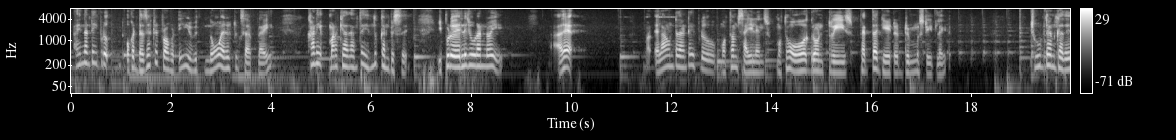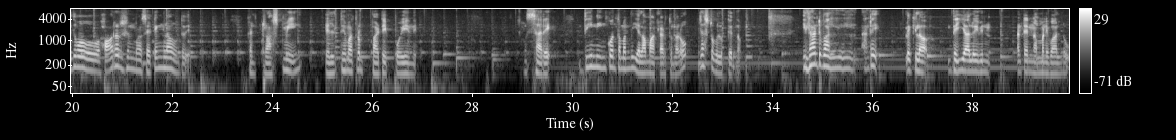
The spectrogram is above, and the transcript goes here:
అయిందంటే ఇప్పుడు ఒక deserted property with no electric supply కానీ మనకి అదంతా ఎందుకు కనిపిస్తుంది? ఇప్పుడు వెళ్ళి చూడండి అదే ఎలా ఉంటుందంటే ఇప్పుడు మొత్తం సైలెన్స్ మొత్తం ఓవర్ గ్రౌండ్ ట్రీస్ పెద్ద గేట్ డ్రిమ్ స్ట్రీట్ లైట్ చూడ్డానికి అదేదో హారర్ సినిమా సెట్టింగ్లా ఉంటుంది. కానీ ట్రస్ట్ మీ వెళ్తే మాత్రం పడిపోయింది. సరే దీన్ని ఇంకొంతమంది ఎలా మాట్లాడుతున్నారో జస్ట్ ఒక లుక్ ఇద్దాం ఇలాంటి వాళ్ళు అంటే లైక్ ఇలా దెయ్యాలు ఇవి అంటే నమ్మని వాళ్ళు.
